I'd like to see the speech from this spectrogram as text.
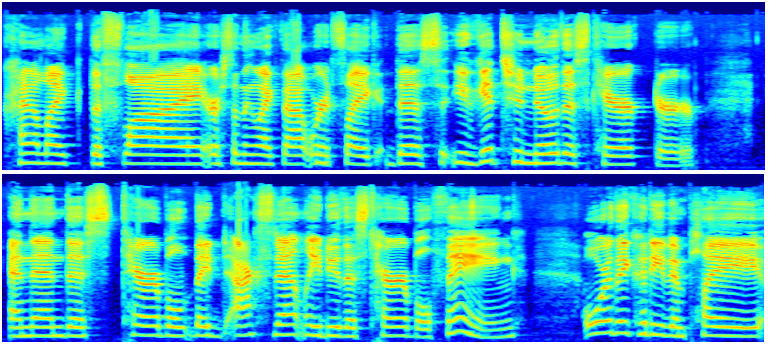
kind of like The Fly or something like that, where it's like this you get to know this character, and then this terrible, they accidentally do this terrible thing, or they could even play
